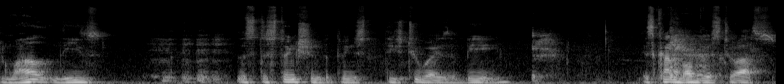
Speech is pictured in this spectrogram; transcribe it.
While these, this distinction between these two ways of being is kind of obvious to us,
